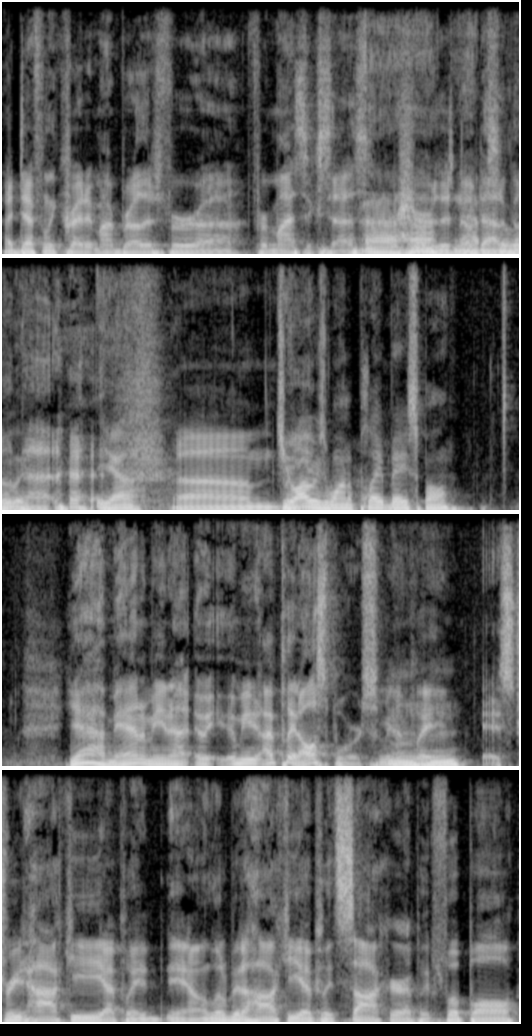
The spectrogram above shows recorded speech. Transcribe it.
I definitely credit my brothers for uh, for my success. For Uh-huh. sure, there's no Absolutely. doubt about that. Yeah. Um, Did you always want to play baseball? Yeah, man. I mean, I, I mean, I played all sports. I mean, I played street hockey. I played, you know, a little bit of hockey. I played soccer. I played football,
